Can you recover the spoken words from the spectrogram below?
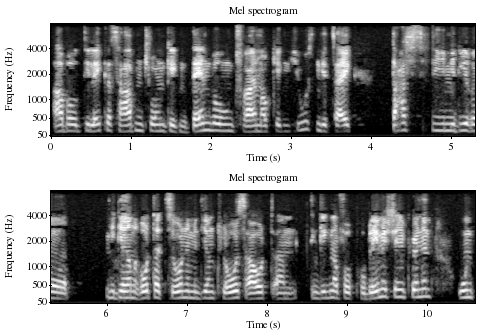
aber die Lakers haben schon gegen Denver und vor allem auch gegen Houston gezeigt, dass sie mit ihrer mit ihren Rotationen, mit ihren Closeout ähm, den Gegner vor Probleme stellen können und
